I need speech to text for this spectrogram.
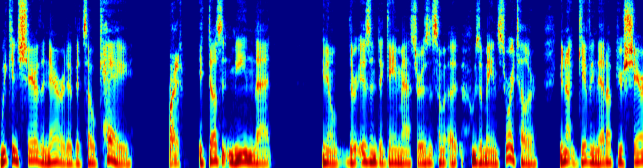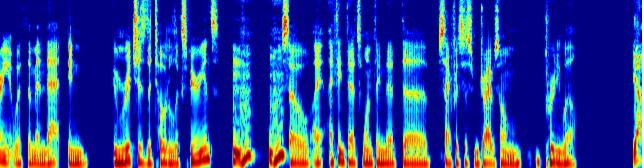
we can share the narrative. It's okay. Right. It doesn't mean that you know there isn't a game master isn't some uh, who's a main storyteller. You're not giving that up. You're sharing it with them and that in, enriches the total experience. Mm-hmm. Mm-hmm. so I, I think that's one thing that the cypher system drives home pretty well. Yeah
